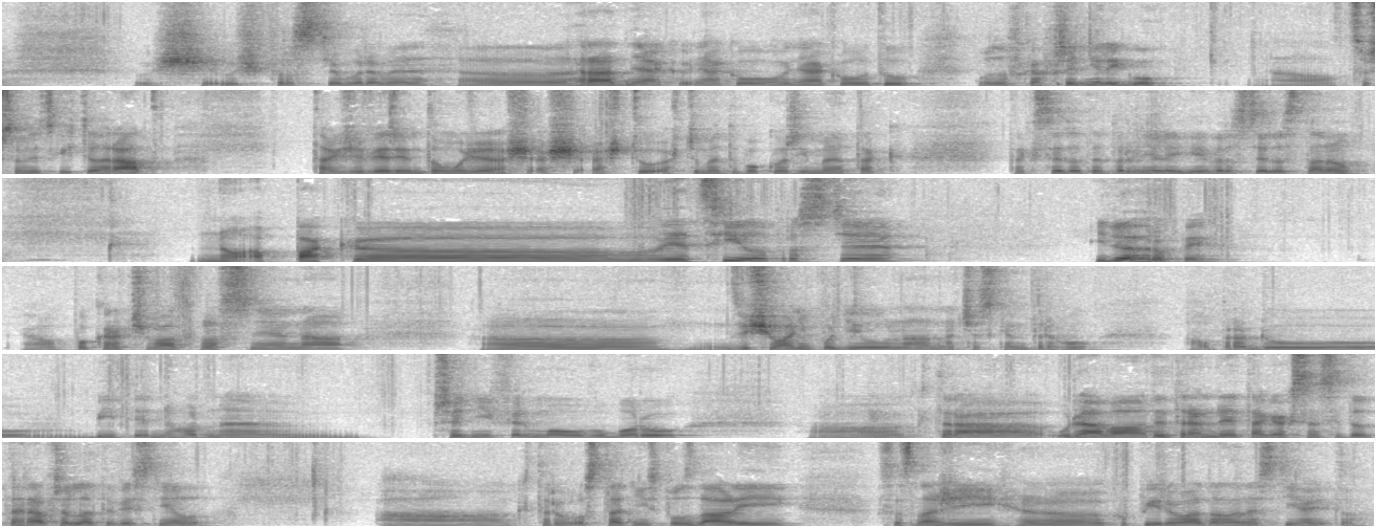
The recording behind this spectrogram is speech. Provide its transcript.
už, už prostě budeme uh, hrát nějak, nějakou, nějakou tu vozovka přední ligu, uh, což jsem vždycky chtěl hrát. Takže věřím tomu, že až, až, až, tu, až tu metu pokoříme, tak, tak se do té první ligy prostě dostanu. No a pak uh, je cíl prostě jít do Evropy. Jo, pokračovat vlastně na zvyšování podílu na, na českém trhu a opravdu být jednoho dne přední firmou v oboru, uh, která udává ty trendy tak, jak jsem si to tehdy před lety vysnil a kterou ostatní spozdálí se snaží uh, kopírovat, ale nestíhají to.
